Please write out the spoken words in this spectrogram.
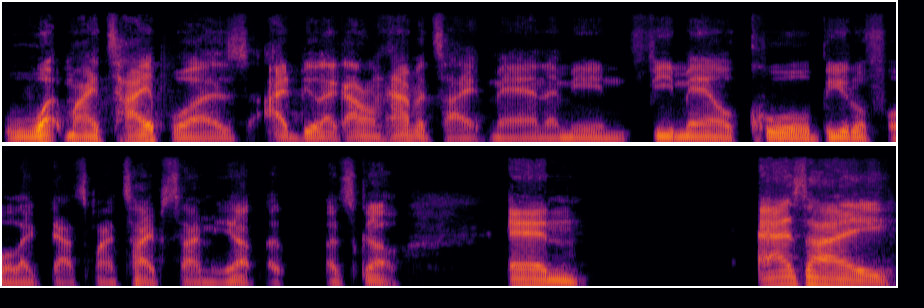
what my type was i'd be like i don't have a type man. I mean female cool beautiful like that's my type. Sign me up. Let's go. And as I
